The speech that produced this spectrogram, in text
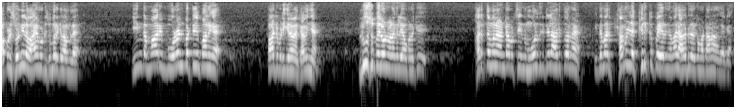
அப்படி சொன்னில வாய மட்டும் சும்மா இருக்கலாம்ல. இந்த மாதிரி முரண்பட்டு பானுங்க பாட்டு படிக்கிறவன் கவிஞன். லூசு பயிலோன்னு வழங்கலையா உங்களுக்கு? அர்த்தமெல்லாம் அண்டா படிச்சு இந்த மூலத்துக்கிட்டே அடுத்து வர்றேன். இந்த மாதிரி தமிழில் கிறுக்கு பெயர் இந்த மாதிரி அரபில் இருக்க மாட்டானா நான் கேட்கேன்.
